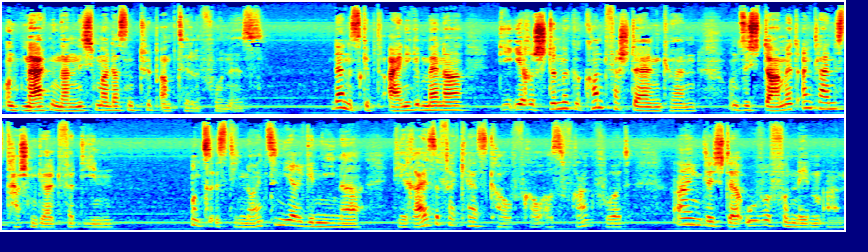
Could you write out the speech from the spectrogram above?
und merken dann nicht mal, dass ein Typ am Telefon ist. Denn es gibt einige Männer, die ihre Stimme gekonnt verstellen können und sich damit ein kleines Taschengeld verdienen. Und so ist die 19-jährige Nina, die Reiseverkehrskauffrau aus Frankfurt, eigentlich der Uwe von nebenan.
